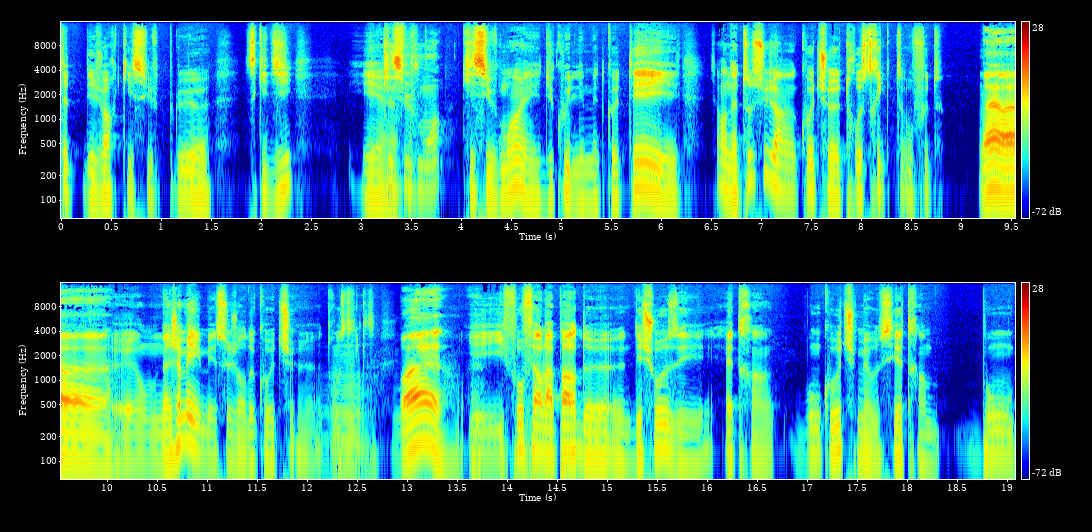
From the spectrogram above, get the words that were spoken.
peut-être des joueurs qui suivent plus euh, ce qu'il dit et Qui euh, suivent moins. qui suivent moins et du coup il les met de côté. Et, on a tous eu un coach euh, trop strict au foot. Ouais, ouais, ouais. Euh, on n'a jamais aimé ce genre de coach euh, trop Mm. strict. Ouais. Et il faut faire la part de, des choses et être un bon coach, mais aussi être un bon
